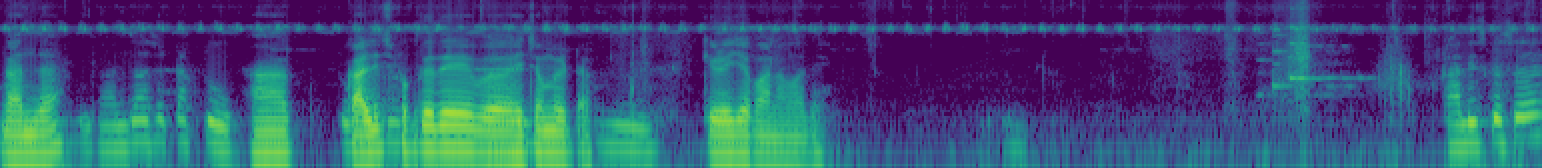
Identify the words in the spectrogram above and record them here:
गांजा? गांजा असं टाकतो. हा काळीच फक्त ते ह्याच्यामध्ये टाक. केळीच्या पानामध्ये. खालीच कसं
